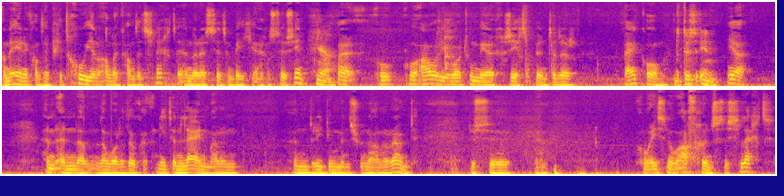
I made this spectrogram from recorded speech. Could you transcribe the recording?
Aan de ene kant heb je het goede, aan de andere kant het slechte. En de rest zit een beetje ergens tussenin. Ja. Maar hoe, hoe ouder je wordt, hoe meer gezichtspunten erbij komen. Ertussenin? Ja. En, en dan, dan wordt het ook niet een lijn, maar een, een driedimensionale ruimte. Dus uh, ja. Hoe is nou afgunst is slecht,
